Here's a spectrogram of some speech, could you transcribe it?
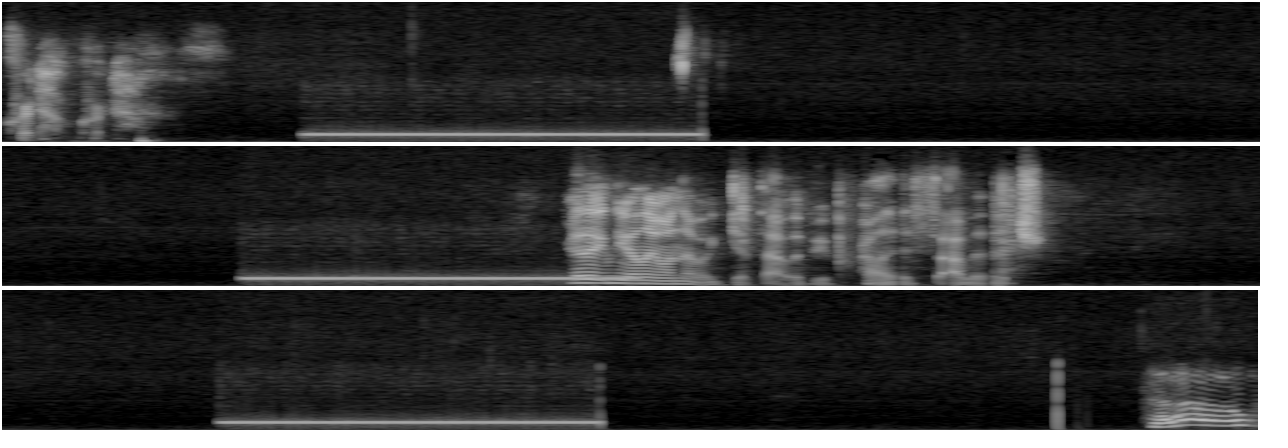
Cordell, Cordell. I think the only one that would get that would be probably Savage. Hello,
